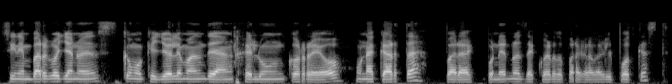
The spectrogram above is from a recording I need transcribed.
Sin embargo, ya no es como que yo le mande a Ángel un correo, una carta, para ponernos de acuerdo para grabar el podcast.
